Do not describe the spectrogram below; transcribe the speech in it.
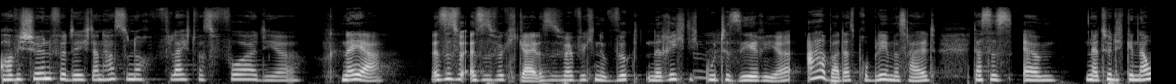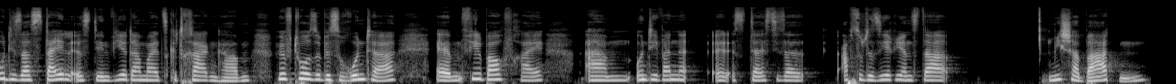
Oh, wie schön für dich. Dann hast du noch vielleicht was vor dir. Naja, es ist, es ist wirklich geil. Es ist wirklich eine, wirklich eine richtig gute Serie. Aber das Problem ist halt, dass es ähm, natürlich genau dieser Style ist, den wir damals getragen haben. Hüfthose bis runter, ähm, viel bauchfrei. Ähm, und die Wanne, äh, ist, da ist dieser absolute Serienstar Misha Barton,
